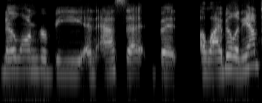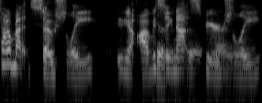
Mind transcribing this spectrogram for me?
no longer be an asset but a liability i'm talking about socially you know obviously not spiritually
